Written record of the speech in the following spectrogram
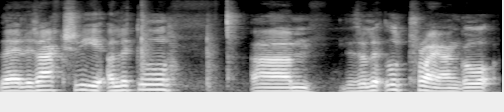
there is actually a little um there's a little triangle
